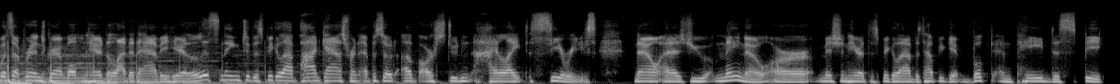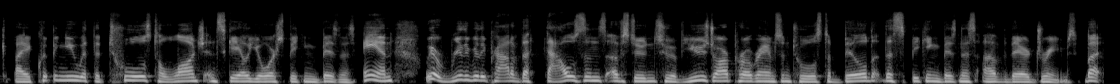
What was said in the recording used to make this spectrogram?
What's up, friends? Grant Baldwin here. Delighted to have you here listening to the Speaker Lab podcast for an episode of our student highlight series. Now, as you may know, our mission here at the Speaker Lab is to help you get booked and paid to speak by equipping you with the tools to launch and scale your speaking business. And we are really, really proud of the thousands of students who have used our programs and tools to build the speaking business of their dreams. But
